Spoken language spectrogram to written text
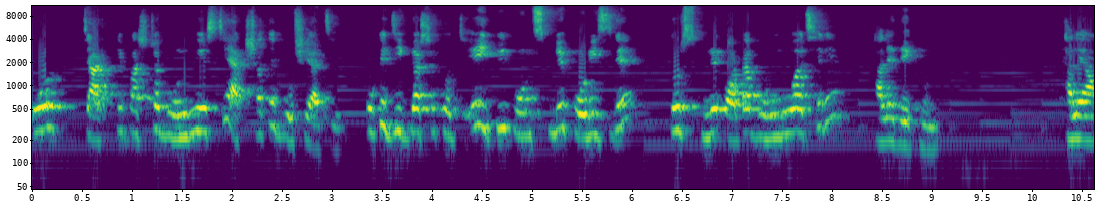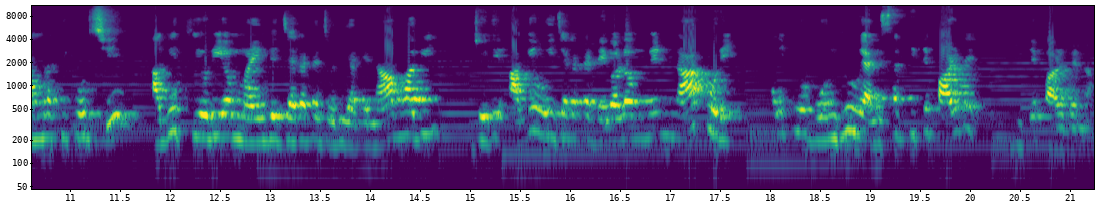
ওর চারটে পাঁচটা বন্ধু এসছে, একসাথে বসে আছে। ওকে জিজ্ঞাসা করছে, এই, তুই কোন স্কুলে পড়িস রে? তোর স্কুলে কটা বন্ধু আছে রে? তাহলে দেখুন। তাহলে আমরা কি করছি? আগে থিওরি অফ মাইন্ডের জায়গাটা যদি আগে না ভাবি, যদি আগে ওই জায়গাটা ডেভেলপমেন্ট না করি, তাহলে কি ও বন্ধু অ্যান্সার দিতে পারবে? দিতে পারবে না।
